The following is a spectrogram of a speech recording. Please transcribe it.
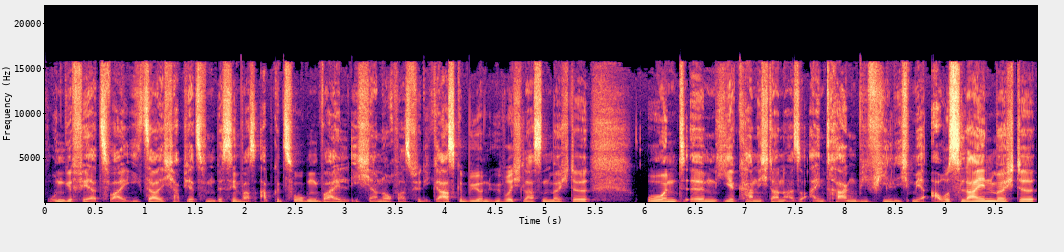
ungefähr zwei Ether. Ich habe jetzt ein bisschen was abgezogen, weil ich ja noch was für die Gasgebühren übrig lassen möchte. Und ähm, hier kann ich dann also eintragen, wie viel ich mir ausleihen möchte.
